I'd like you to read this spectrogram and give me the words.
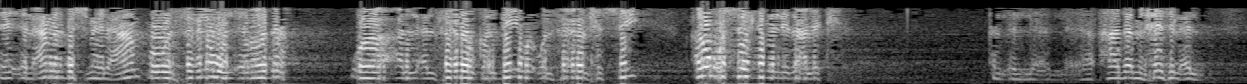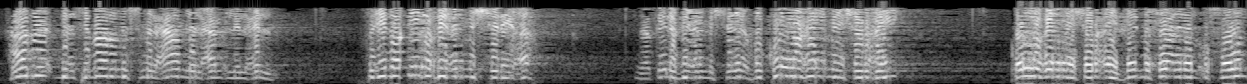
العمل باسمه العام وهو الفعل والإرادة والفعل القلبي والفعل الحسي أو مستلزما لذلك. ال ال ال هذا من حيث العلم. هذا باعتبار الاسم العام للعلم. فإذا قيل في علم الشريعة إذا قيل في علم الشريعة فكل علم شرعي كل علم شرعي في مسائل الأصول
